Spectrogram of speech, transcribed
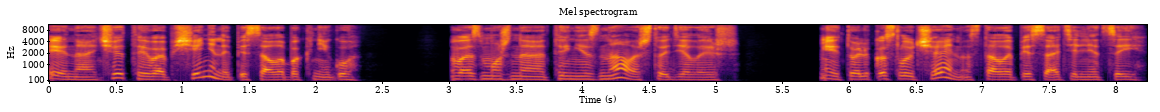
«Иначе ты вообще не написала бы книгу. Возможно, ты не знала, что делаешь, и только случайно стала писательницей.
